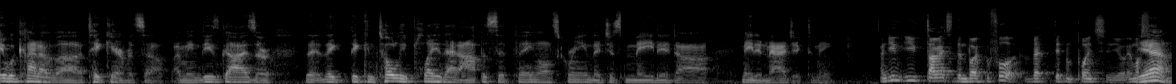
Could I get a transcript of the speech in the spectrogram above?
it would kind of uh, take care of itself. I mean, these guys are they, they, they can totally play that opposite thing on screen that just made it uh, made it magic to me. And you've, you've directed them both before at different points in your it must Yeah.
